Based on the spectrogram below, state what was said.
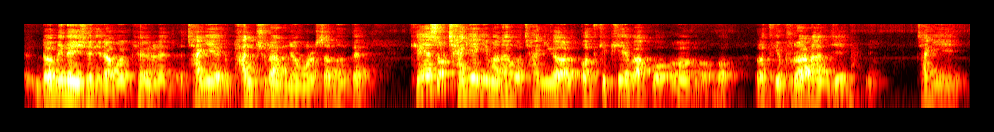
너미네이션이라고 표현을 자기의 반출하는 용어를 썼는데 계속 자기 얘기만 하고 자기가 어떻게 피해받고 어, 어, 떻게 불안한지 자기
